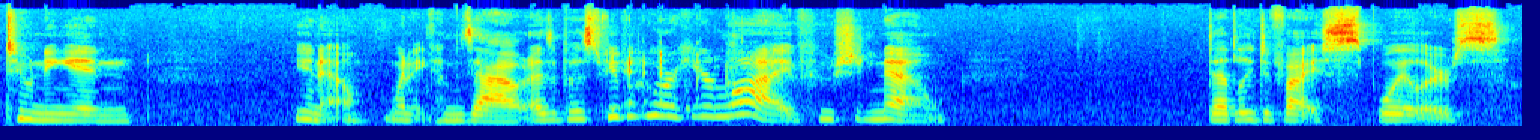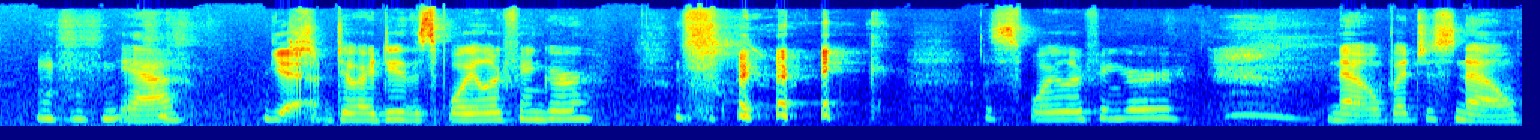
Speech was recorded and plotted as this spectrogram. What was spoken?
tuning in, you know, when it comes out, as opposed to people who are here live who should know. Deadly Device spoilers. yeah. Yeah. Do I do the spoiler finger? The spoiler finger? No, but just know.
